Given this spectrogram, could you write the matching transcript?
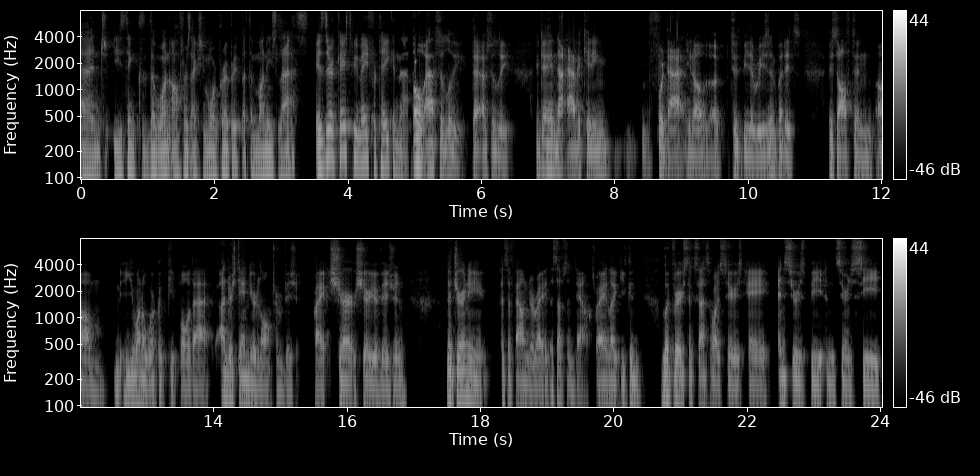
and you think the one offer is actually more appropriate but the money's less is there a case to be made for taking that oh absolutely that absolutely again not advocating for that, you know, uh, to be the reason, but it's it's often um, you want to work with people that understand your long term vision, right? Share share your vision. the journey as a founder, right? It's ups and downs, right? Like you can look very successful at Series A and Series B and Series C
